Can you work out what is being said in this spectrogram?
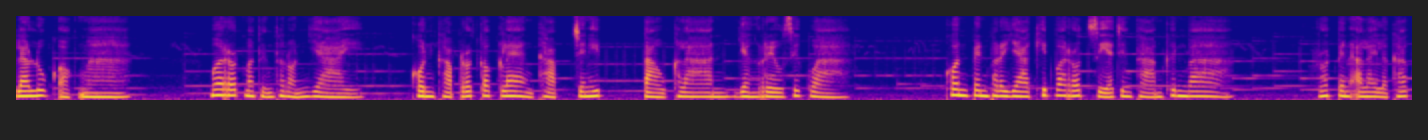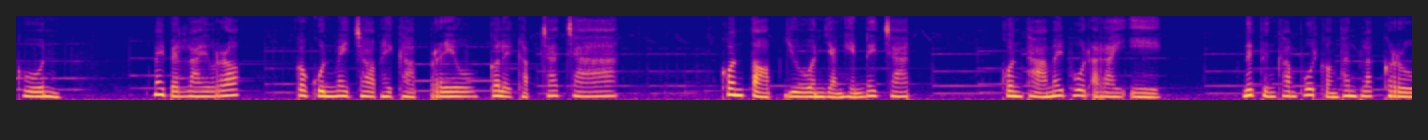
แล้วลุกออกมา เมื่อรถมาถึงถนนใหญ่ คนขับรถก็แกล้งขับชนิด เต่าคลานอย่างเร็วเสียกว่า คนเป็นภรรยาคิดว่ารถเสียจึงถามขึ้นว่า รถเป็นอะไรเหรอคะคุณ ไม่เป็นไรหรอก ก็คุณไม่ชอบให้ขับเร็ว ก็เลยขับช้าๆ คนตอบยวนอย่างเห็นได้ชัด คนถามไม่พูดอะไรอีก นึกถึงคำพูดของท่านพระครู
